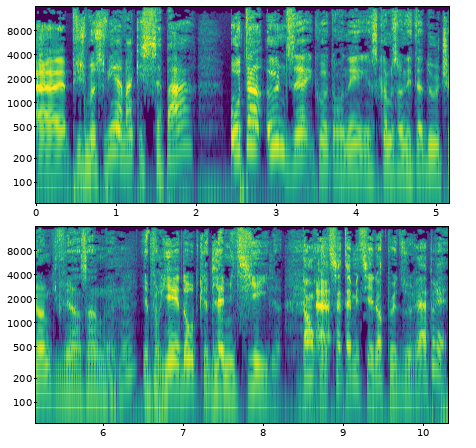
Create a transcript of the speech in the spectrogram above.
Euh, puis je me souviens, avant qu'ils se séparent, autant eux nous disaient, écoute, on est, c'est comme si on était deux chums qui vivaient ensemble. là. Il y a plus rien d'autre que de l'amitié. là. Donc, Euh, cette amitié-là peut durer après.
